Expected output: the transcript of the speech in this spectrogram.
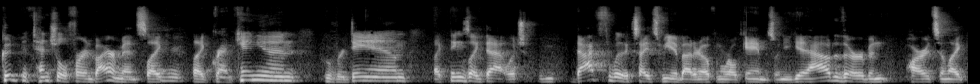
good potential for environments like mm-hmm. like Grand Canyon, Hoover Dam, like things like that. Which that's what excites me about an open world game is when you get out of the urban parts and like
